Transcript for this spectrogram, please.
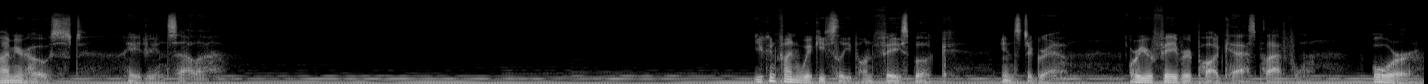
I'm your host, Adrian Sala. You can find Wikisleep on Facebook, Instagram, or your favorite podcast platform, or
